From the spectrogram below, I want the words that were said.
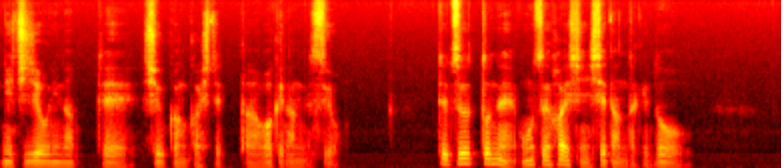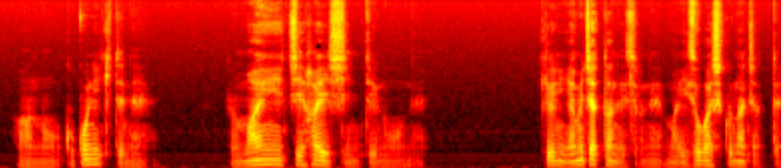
日常になって習慣化してったわけなんですよ。で、ずっとね、音声配信してたんだけど、あの、ここに来てね、毎日配信っていうのをね、急に辞めちゃったんですよね。まあ、忙しくなっちゃって。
